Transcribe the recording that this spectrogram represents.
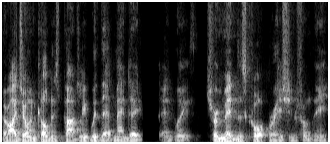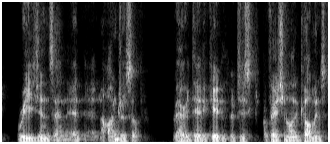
I joined Cummins partly with that mandate and with tremendous cooperation from the regions and, and, and hundreds of very dedicated logistics professionals in Cummins.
